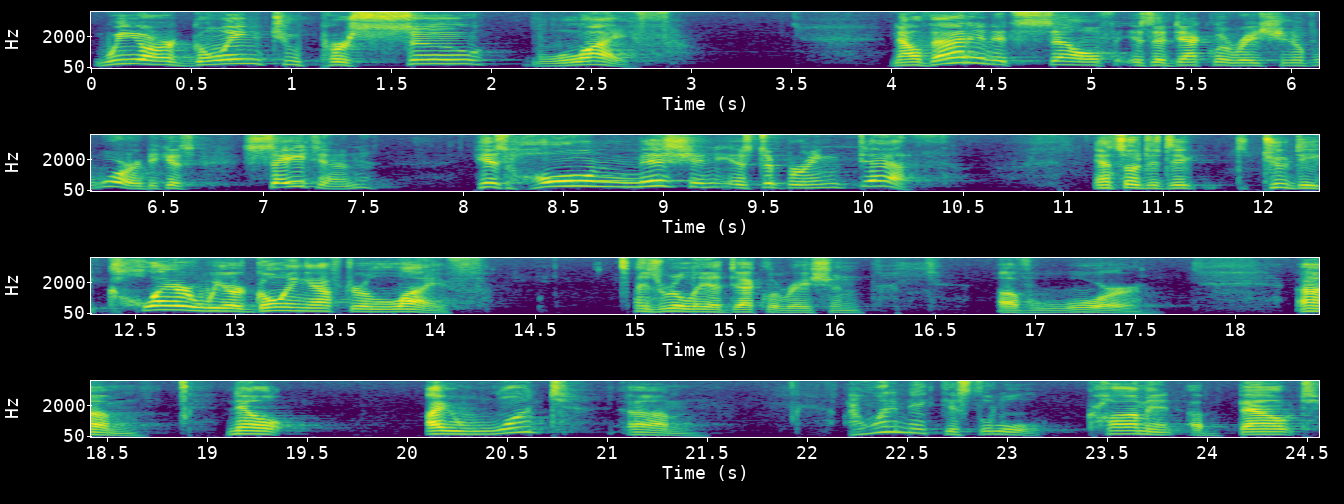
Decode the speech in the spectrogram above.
we are going to pursue life. Now, that in itself is a declaration of war because Satan, his whole mission is to bring death. And so to, de- to declare we are going after life is really a declaration of war. Um, now, I want, um, I want to make this little comment about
